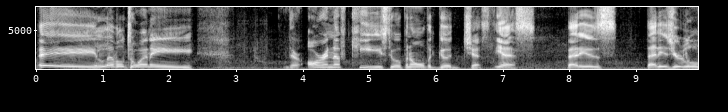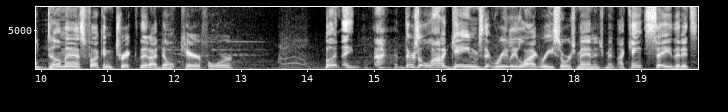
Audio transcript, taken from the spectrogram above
Hey, level 20. There are enough keys to open all the good chests. Yes. That is that is your little dumbass fucking trick that I don't care for. But uh, there's a lot of games that really like resource management. I can't say that it's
